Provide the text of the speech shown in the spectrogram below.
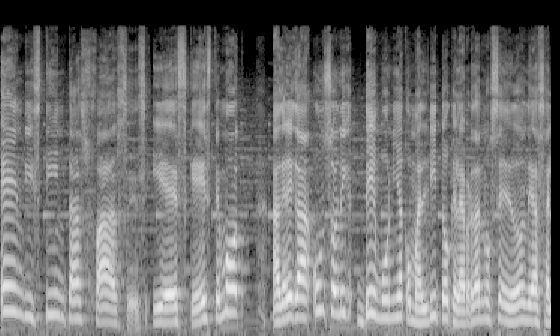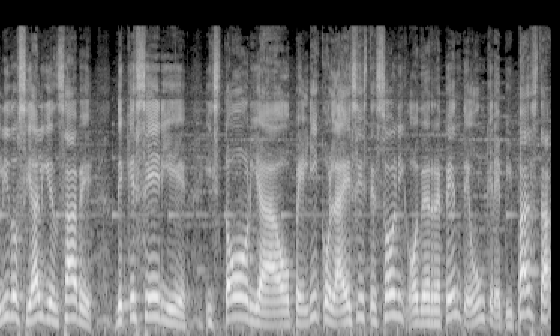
en distintas fases. Y es que este mod agrega un Sonic demoníaco maldito que la verdad no sé de dónde ha salido. Si alguien sabe de qué serie, historia o película es este Sonic o de repente un creepypasta,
